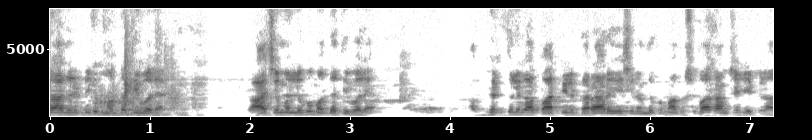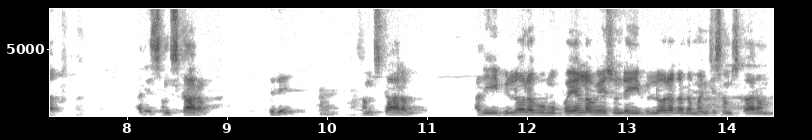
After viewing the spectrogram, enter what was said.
రెడ్డికి మద్దతు ఇవ్వలే. రాచమల్లుకు మద్దతు ఇవ్వలే. అభ్యర్థులుగా పార్టీలు ఖరారు చేసినందుకు మాకు శుభాకాంక్షలు చెప్పినారు. అది సంస్కారం. ఇది సంస్కారం. అది ఈ పిల్లోలకు ముప్పై ఏళ్ళ వయసు ఉండే ఈ పిల్లోలకు అంత మంచి సంస్కారం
